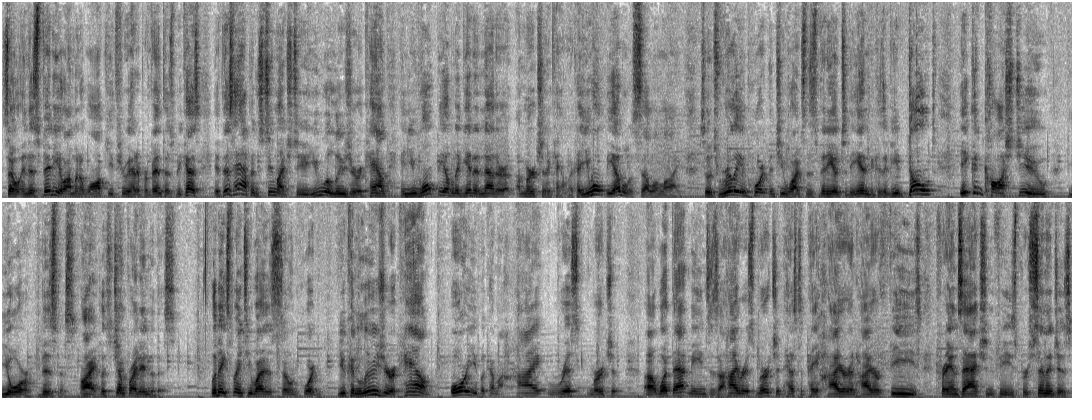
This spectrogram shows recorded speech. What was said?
So in this video I'm going to walk you through how to prevent this because if this happens too much to you you will lose your account and you won't be able to get another a merchant account okay? You won't be able to sell online. So it's really important that you watch this video to the end because if you don't it could cost you your business. All right let's jump right into this let me explain to you why this is so important. You can lose your account or you become a high-risk merchant. Uh, what that means is a high-risk merchant has to pay higher and higher fees transaction fees percentages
